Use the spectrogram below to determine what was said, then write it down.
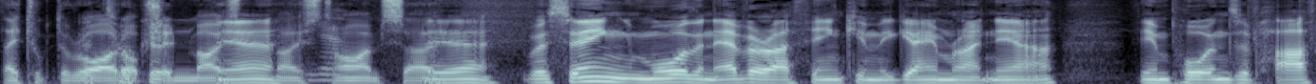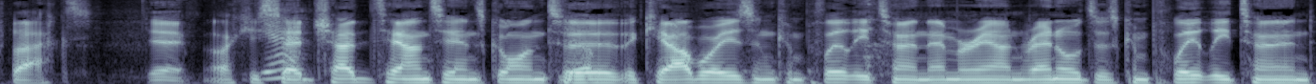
they took the right took it, option most yeah. most Yeah. times. So Yeah, we're seeing more than ever, I think, in the game right now, the importance of halfbacks. yeah, Like you Yeah. said, Chad Townsend's gone to Yep. the Cowboys and completely turned them around. Reynolds has completely turned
